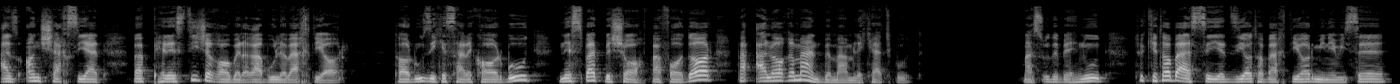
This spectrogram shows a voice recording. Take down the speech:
از آن شخصیت و پرستیژ قابل قبول بختیار. تا روزی که سر کار بود نسبت به شاه وفادار و علاقمند به مملکت بود. مسعود بهنود تو کتاب از سید زیا تا بختیار می نویسه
